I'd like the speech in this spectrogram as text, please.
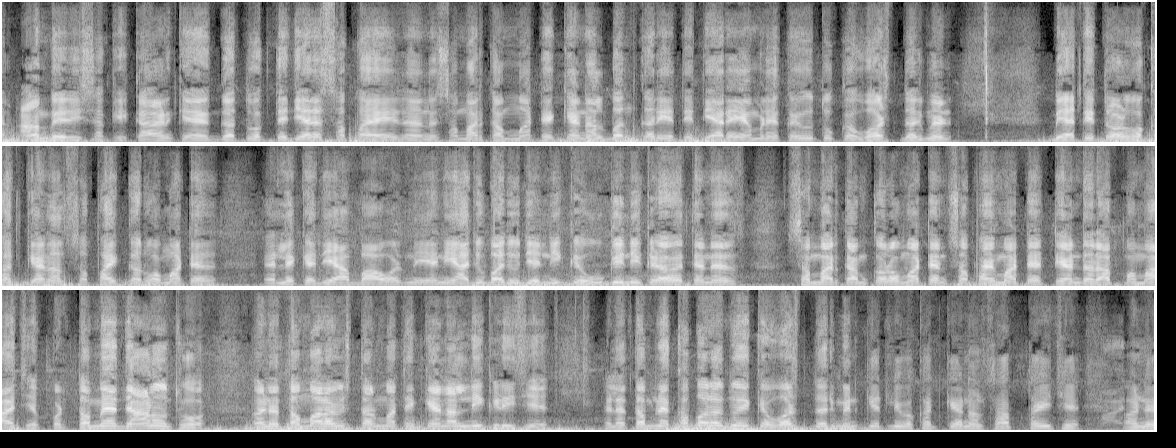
આંબેરી શકી કારણ કે ગત વખતે જ્યારે સફાઈ અને સમારકામ માટે કેનાલ બંધ કરી હતી, ત્યારે એમણે કહ્યું હતું કે વર્ષ દરમિયાન બેથી ત્રણ વખત કેનાલ સફાઈ કરવા માટે એટલે કે જે આ બાવળની એની આજુબાજુ જે નીકળે ઉગી નીકળ્યા હોય તેને સમારકામ કરવા માટે અને સફાઈ માટે ટેન્ડર આપવામાં આવે છે. પણ તમે જાણો છો અને તમારા વિસ્તારમાંથી કેનાલ નીકળી છે, એટલે તમને ખબર જ હોય કે વર્ષ દરમિયાન કેટલી વખત કેનાલ સાફ થઈ છે અને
